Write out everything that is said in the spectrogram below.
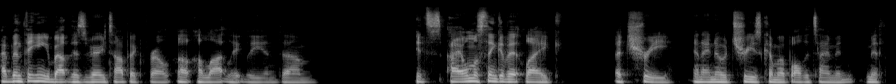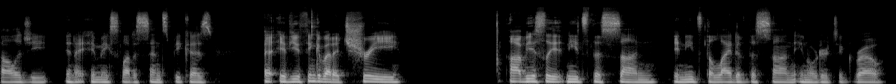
i've been thinking about this very topic for a, a lot lately and um it's i almost think of it like a tree and I know trees come up all the time in mythology, and it makes a lot of sense because uh, if you think about a tree, obviously it needs the sun, it needs the light of the sun in order to grow.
